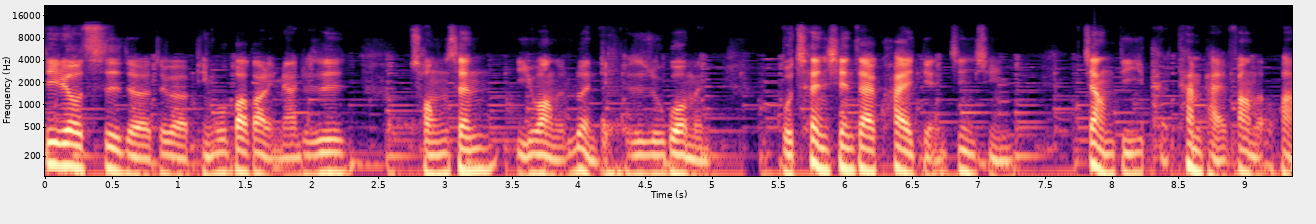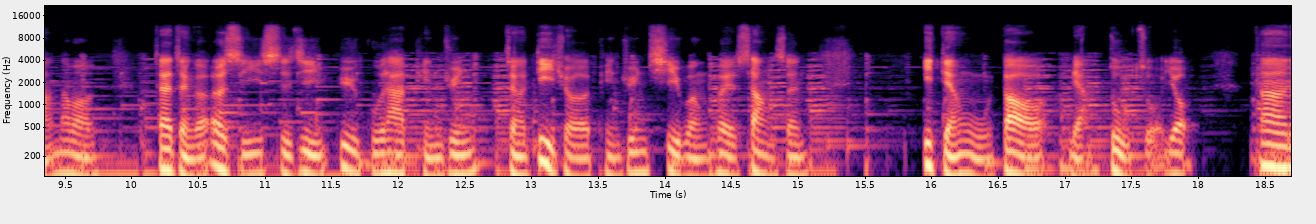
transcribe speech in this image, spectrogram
第六次的这个评估报告里面，就是重申以往的论点，就是如果我们不趁现在快点进行降低碳排放的话，那么在整个二十一世纪，预估它平均整个地球的平均气温会上升一点五到两度左右。那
